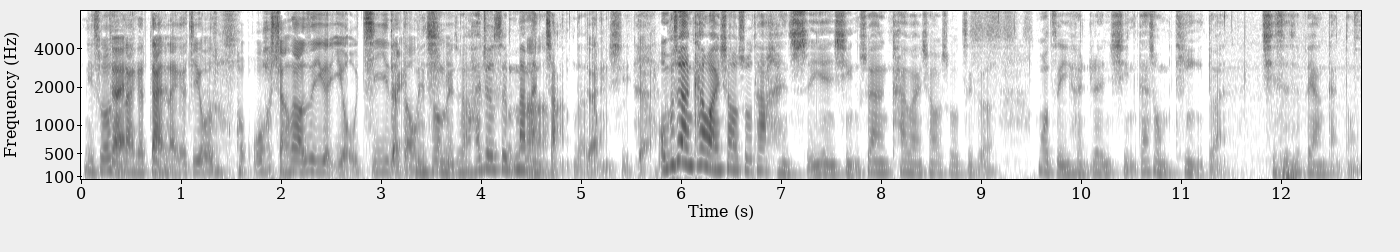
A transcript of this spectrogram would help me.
你说哪个蛋哪个鸡，我 我想到是一个有机的东西。没错没错，它就是慢慢长的东西。对，我们虽然开玩笑说它很实验性，虽然开玩笑说这个墨子怡很任性，但是我们听一段，其实是非常感动的。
